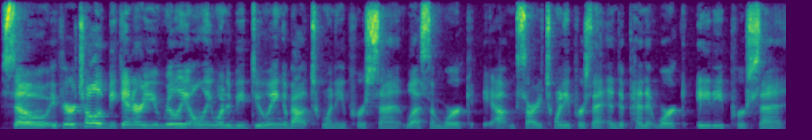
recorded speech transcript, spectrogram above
So if you're a total beginner, you really only want to be doing about 20% lesson work, I'm sorry, 20% independent work, 80%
